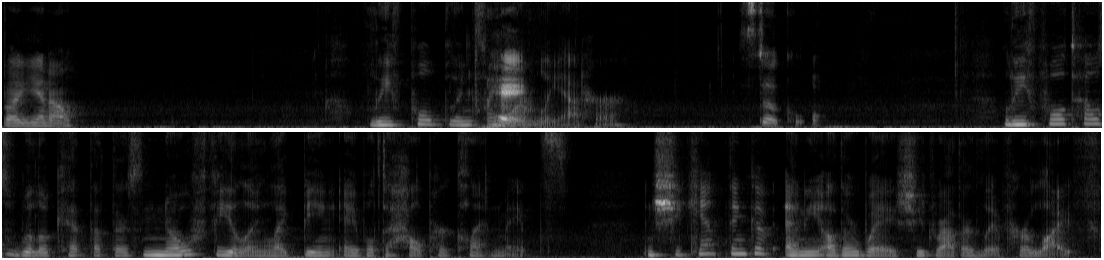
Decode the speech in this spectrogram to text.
But you know, Leafpool blinks Hey. warmly at her. still cool. Leafpool tells Willowkit that there's no feeling like being able to help her clanmates, and she can't think of any other way she'd rather live her life.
